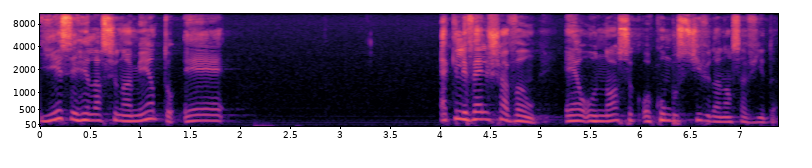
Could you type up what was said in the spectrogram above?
E esse relacionamento é, aquele velho chavão, é o nosso o combustível da nossa vida.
